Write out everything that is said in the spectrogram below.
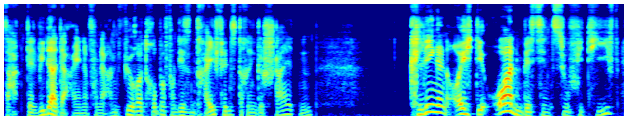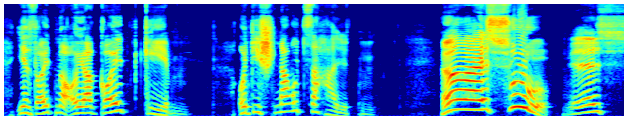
Sagte wieder der eine von der Anführertruppe von diesen drei finsteren Gestalten. Klingeln euch die Ohren ein bisschen zu viel tief? Ihr sollt mir euer Gold geben und die Schnauze halten. Hör mal zu! Es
